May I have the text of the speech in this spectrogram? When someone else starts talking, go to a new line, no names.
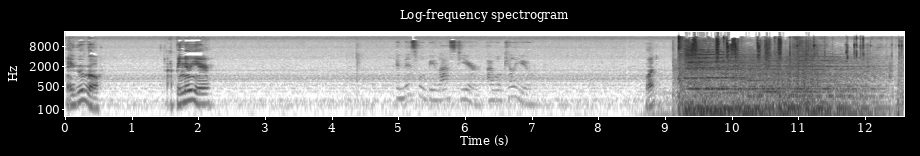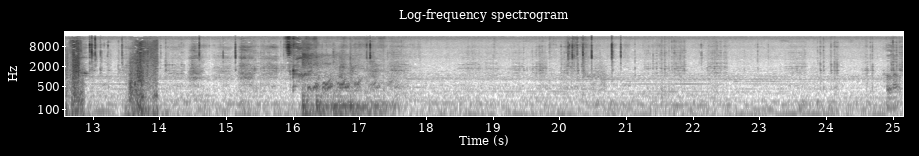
Hey Google. Happy New Year.
And this will be last year. I will kill you.
What? It's gone. Hello?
